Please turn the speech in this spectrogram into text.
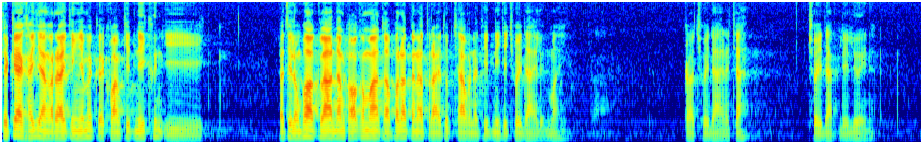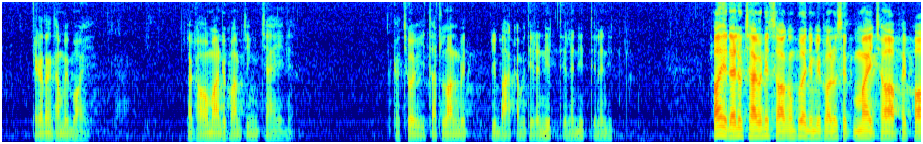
จะแก้ไขอย่างไรจึงยังไม่เกิดความคิดนี้ขึ้นอีก และที่หลวงพ่อกล่าวนำขอเข้ามาต่อพระรัตนตรัยทุกเช้าวันอาทิตย์นี้จะช่วยได้หรือไม่ ก็ช่วยได้นะจ๊ะ ช่วยได้ไปเรื่อยๆนะแต่ก็ต้องทำบ่อยๆแล้วขอมาด้วยความจริงใจเนี่ย ก็ช่วยตัดรอนไปวิบากกันไปทีละนิดทีละนิดทีละนิด เพราะเหตุใดลูกชายคนที่สองของเพื่อนยังมีความรู้สึกไม่ชอบให้พ่อ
